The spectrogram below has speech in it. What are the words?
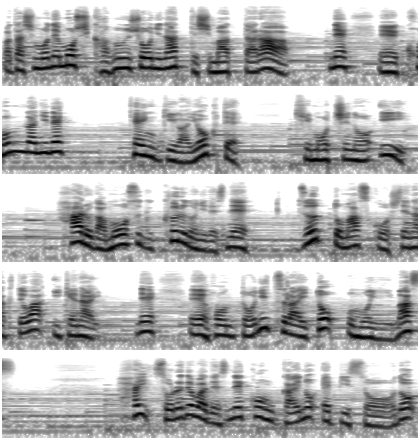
私もね、もし花粉症になってしまったら、ね、えーこんなにね、天気が良くて気持ちのいい春がもうすぐ来るのにですね、ずっとマスクをしてなくてはいけない。ね、えー本当に辛いと思います。はい、それではですね、今回のエピソード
